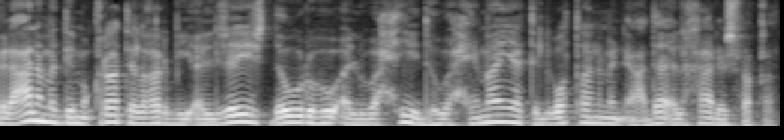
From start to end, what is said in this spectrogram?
في العالم الديمقراطي الغربي الجيش دوره الوحيد هو حماية الوطن من أعداء الخارج فقط.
